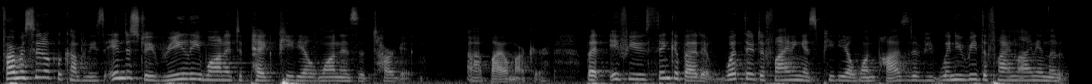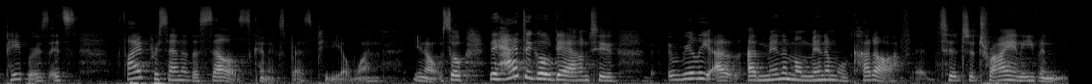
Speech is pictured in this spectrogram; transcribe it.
pharmaceutical companies industry really wanted to peg PD-L1 as a target uh, biomarker. But if you think about it, what they're defining as PD-L1 positive, when you read the fine line in the papers, it's 5% of the cells can express PD-L1. You know, so they had to go down to really a, a minimal, minimal cutoff to, to try and even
